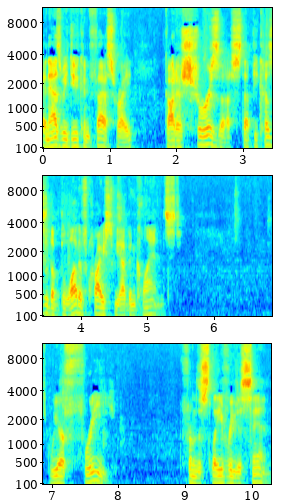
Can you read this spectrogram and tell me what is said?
And as we do confess, right, God assures us that because of the blood of Christ, we have been cleansed. We are free from the slavery to sin.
